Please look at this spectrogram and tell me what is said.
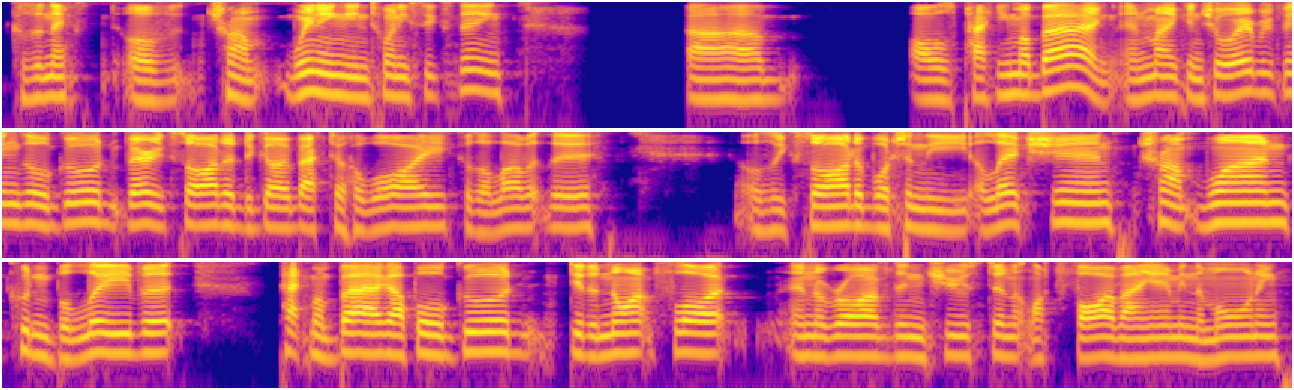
because the next of Trump winning in 2016. Um, I was packing my bag and making sure everything's all good. Very excited to go back to Hawaii because I love it there. I was excited watching the election. Trump won. Couldn't believe it. Packed my bag up all good. Did a night flight and arrived in Houston at like 5 a.m. in the morning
